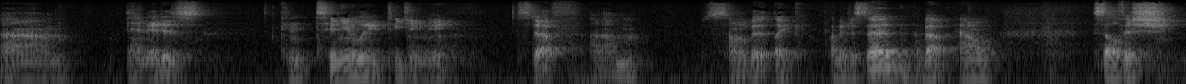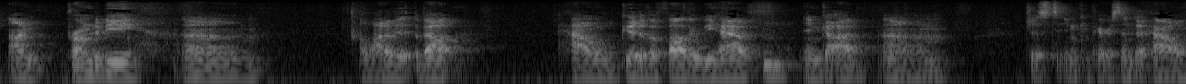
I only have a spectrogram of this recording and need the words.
um, and it is continually teaching me stuff. Um, some of it, like what I just said about how selfish I'm prone to be. Um, a lot of it about how good of a father we have Mm. in God, um, just in comparison to how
